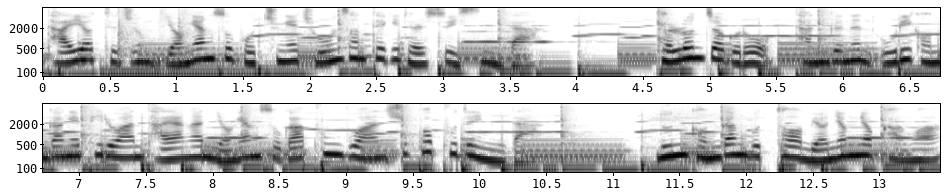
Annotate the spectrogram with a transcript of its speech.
다이어트 중 영양소 보충에 좋은 선택이 될 수 있습니다. 결론적으로 당근은 우리 건강에 필요한 다양한 영양소가 풍부한 슈퍼푸드입니다. 눈 건강부터 면역력 강화,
